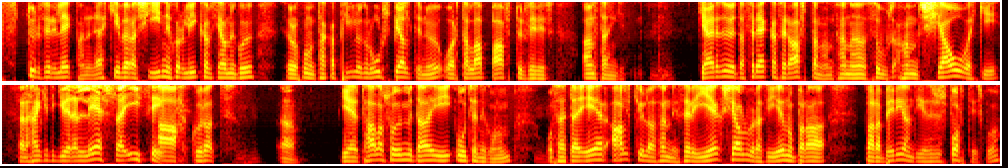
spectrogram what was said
aftur fyrir leikmannin ekki vera að sína ykkur líkamstjáningu þegar þú ert búin að taka pílunar úr spjaldinu og ert að labba aftur fyrir anstæðingin gerðu þetta freka fyrir aftanan þannig að þú, hann sjá ekki þannig að hann get ekki verið að lesa í þig. Akkurat. Já. ég hef talað svo um þetta í útsendingunum og þetta er algjörlega þannig þegar ég sjálfur að því ég er nú bara, bara byrjandi í þessu sporti sko,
